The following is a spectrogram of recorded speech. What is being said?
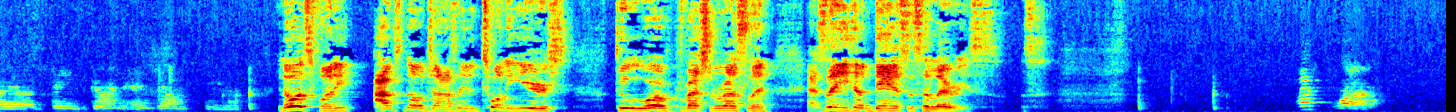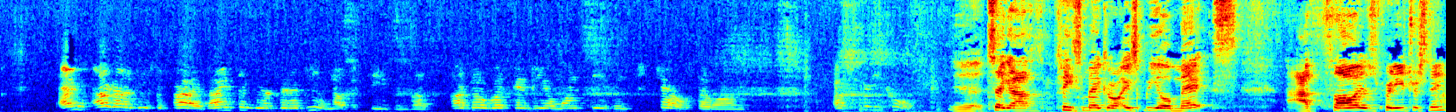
uh, James Gunn and John Cena. You know what's funny? I've known John Cena 20 years through the world of professional wrestling, and seeing him dance is hilarious. That's wild. I, I gotta be surprised. I didn't think there was gonna be another season, but I thought it was gonna be a one season show, so um, that's pretty cool. Yeah, check out Peacemaker on HBO Max. I thought it was pretty interesting.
